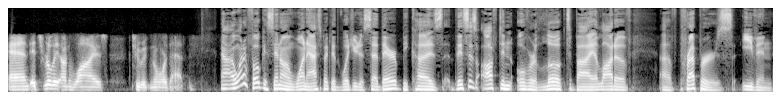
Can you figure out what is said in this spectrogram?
and it's really unwise to ignore that. Now, I want to focus in on one aspect of what you just said there because this is often overlooked by a lot of, of preppers, even.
